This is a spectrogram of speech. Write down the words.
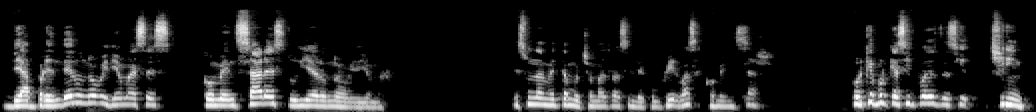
De aprender un nuevo idioma es, comenzar a estudiar un nuevo idioma. Es una meta mucho más fácil de cumplir. Vas a comenzar. ¿Por qué? Porque así puedes decir, chin,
